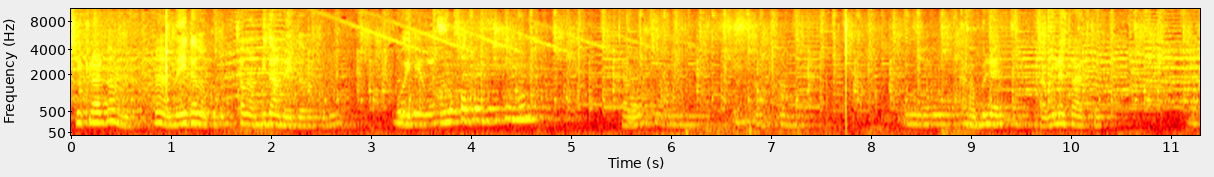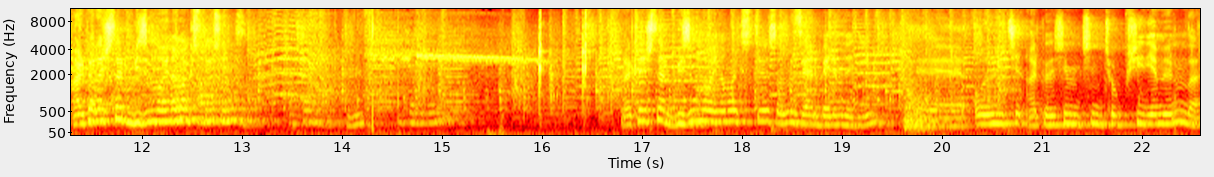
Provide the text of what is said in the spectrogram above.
Tekrardan mı? Ha meydan okudum. Tamam bir daha meydan okudum. Oynaya bas. Ana sayfaya çıkayım mı? Tamam. Kabul et. Kabul et artık. Arkadaşlar bizimle oynamak istiyorsanız. Arkadaşlar bizimle oynamak istiyorsanız yani benimle diyeyim. Ee, onun için arkadaşım için çok bir şey diyemiyorum da.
